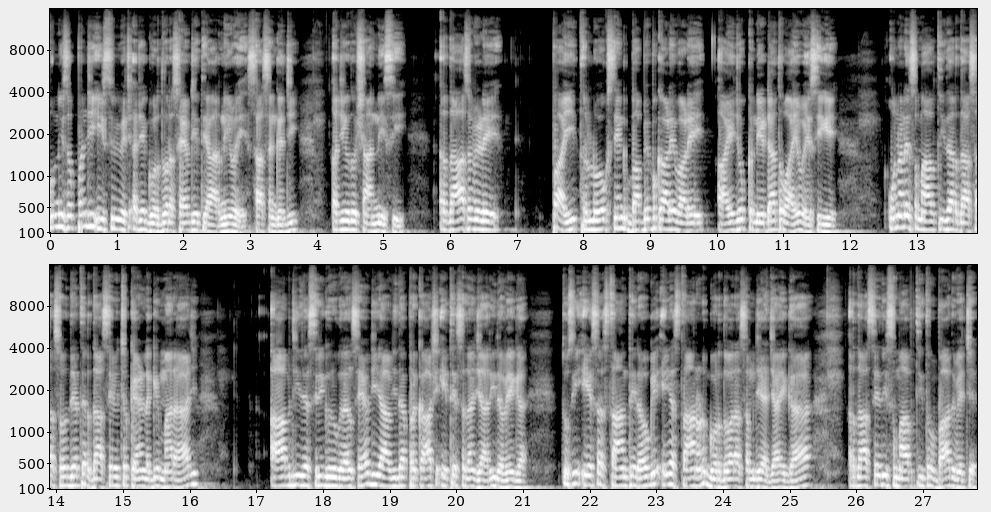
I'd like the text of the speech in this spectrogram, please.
1925 ਈਸਵੀ ਵਿੱਚ ਅਜੇ ਗੁਰਦੁਆਰਾ ਸਾਹਿਬ ਜੀ ਤਿਆਰ ਨਹੀਂ ਹੋਏ। ਸਾਧ ਸੰਗਤ ਜੀ, ਅਜੇ ਉਦੋਂ ਸ਼ਾਨੀ ਸੀ। ਅਰਦਾਸ ਵੇਲੇ ਭਾਈ ਤਰਲੋਕ ਸਿੰਘ ਬਾਬੇ ਬਕਾਲੇ ਵਾਲੇ ਆਏ ਜੋ ਕੈਨੇਡਾ ਤੋਂ ਆਏ ਹੋਏ ਸੀਗੇ। ਉਹਨਾਂ ਨੇ ਸਮਾਪਤੀ ਦਾ ਅਰਦਾਸਾ ਸੋਧਿਆ ਤੇ ਅਰਦਾਸੇ ਵਿੱਚੋਂ ਕਹਿਣ ਲੱਗੇ, ਮਹਾਰਾਜ, ਆਪ ਜੀ ਦਾ ਸ੍ਰੀ ਗੁਰੂ ਗ੍ਰੰਥ ਸਾਹਿਬ ਜੀ, ਆਪ ਜੀ ਦਾ ਪ੍ਰਕਾਸ਼ ਇੱਥੇ ਸਦਾ ਜਾਰੀ ਰਹੇਗਾ। ਤੁਸੀਂ ਇਸ ਸਥਾਨ ਤੇ ਰਹੋਗੇ, ਇਹ ਸਥਾਨ ਹੁਣ ਗੁਰਦੁਆਰਾ ਸਮਝਿਆ ਜਾਏਗਾ। ਅਰਦਾਸੇ ਦੀ ਸਮਾਪਤੀ ਤੋਂ ਬਾਅਦ ਵਿੱਚ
